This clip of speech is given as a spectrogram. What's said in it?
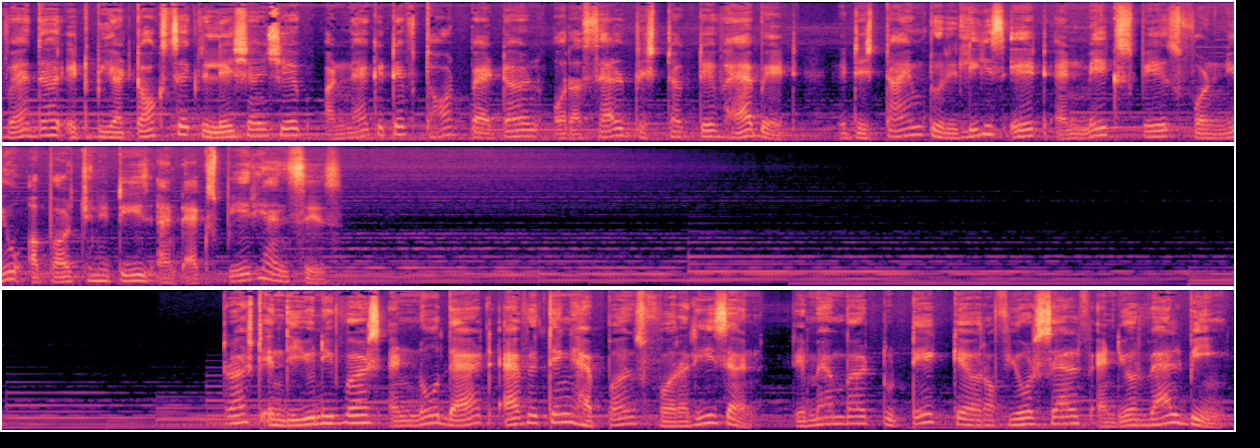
Whether it be a toxic relationship, a negative thought pattern, or a self destructive habit, it is time to release it and make space for new opportunities and experiences. Trust in the universe and know that everything happens for a reason. Remember to take care of yourself and your well being,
